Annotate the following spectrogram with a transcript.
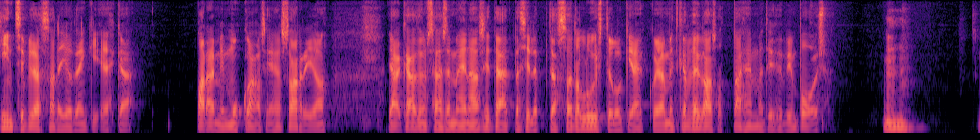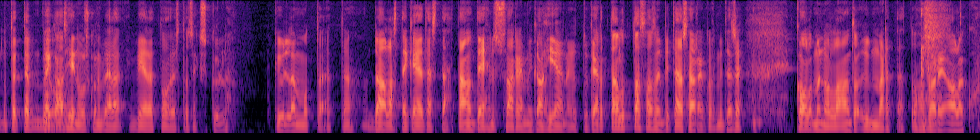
Hintsi pitäisi saada jotenkin ehkä paremmin mukaan siihen sarjaan, ja käytännössä se meinaa sitä, että sille pitäisi saada luistelukiekkoja, mitkä Vegas ottaa hemmetin hyvin pois. Mm-hmm. Mutta että Vegasin uskon vielä, vielä toistaiseksi kyllä. Kyllä, mutta että Dallas tekee tästä, tämä on tehnyt sarja, mikä on hieno juttu. Kertaa ollut tasaisempi tämä sarja mitä se 3-0 antoi ymmärtää tuohon sarjan alkuun.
